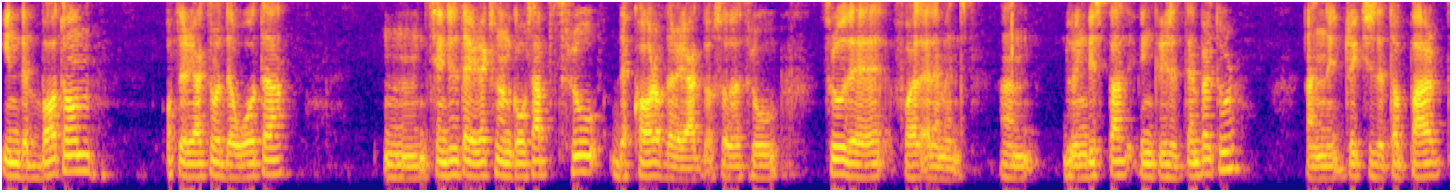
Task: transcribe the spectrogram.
In the bottom of the reactor the water um, changes direction and goes up through the core of the reactor so the, through through the fuel elements. And during this path it increases the temperature and it reaches the top part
